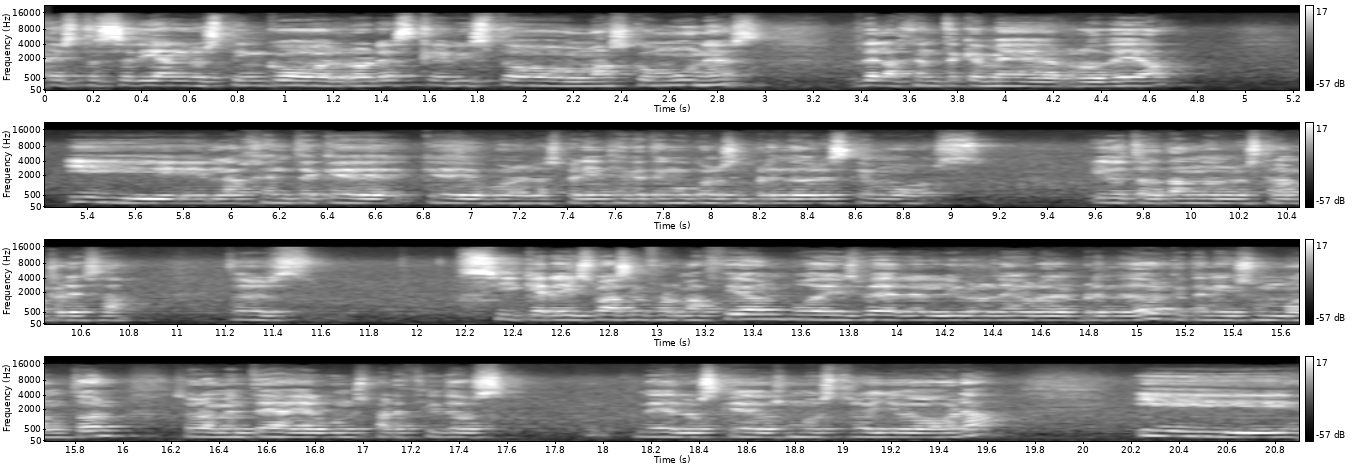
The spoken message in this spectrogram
estos serían los cinco errores que he visto más comunes de la gente que me rodea y la gente que, que, bueno, la experiencia que tengo con los emprendedores que hemos ido tratando en nuestra empresa. Entonces, si queréis más información podéis ver el libro negro del emprendedor, que tenéis un montón, seguramente hay algunos parecidos de los que os muestro yo ahora. Y,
